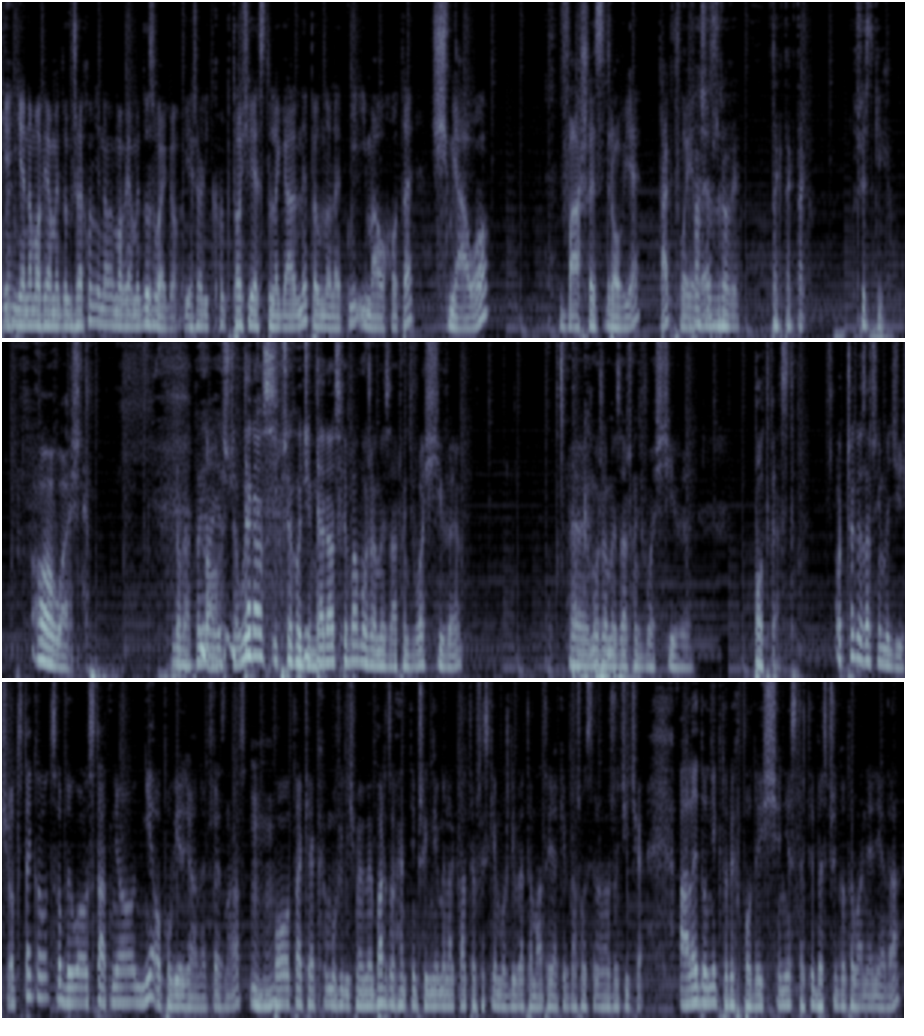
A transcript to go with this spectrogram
nie? Nie namawiamy do grzechu, nie namawiamy do złego. Jeżeli ktoś jest legalny, pełnoletni i ma ochotę, śmiało, wasze zdrowie, tak? Twoje Wasze też. zdrowie. Tak, tak, tak. Wszystkich. O, właśnie. Dobra, to No, ja jeszcze i teraz- i przechodzimy. I teraz chyba możemy zacząć właściwy. E, Tak. możemy zacząć właściwy podcast. Od czego zaczniemy dziś? Od tego, co było ostatnio nieopowiedziane przez nas, Mhm. bo tak jak mówiliśmy, my bardzo chętnie przyjmiemy na klatę wszystkie możliwe tematy, jakie w naszą stronę rzucicie, ale do niektórych podejść się niestety bez przygotowania nie da.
